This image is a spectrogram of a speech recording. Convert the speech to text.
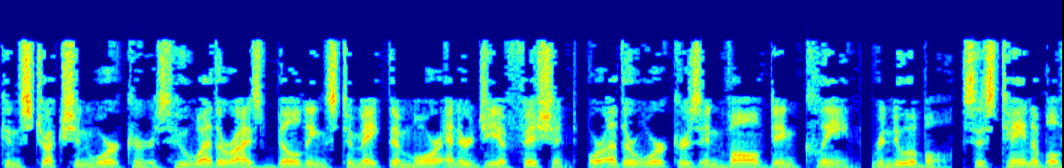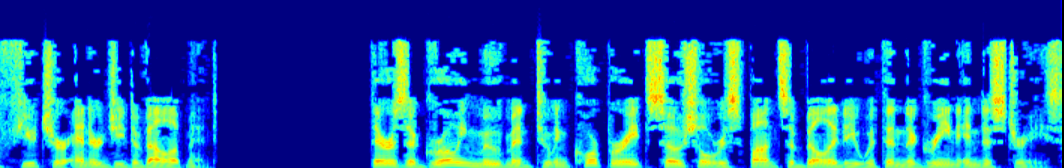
construction workers who weatherize buildings to make them more energy efficient, or other workers involved in clean, renewable, sustainable future energy development. There is a growing movement to incorporate social responsibility within the green industries.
